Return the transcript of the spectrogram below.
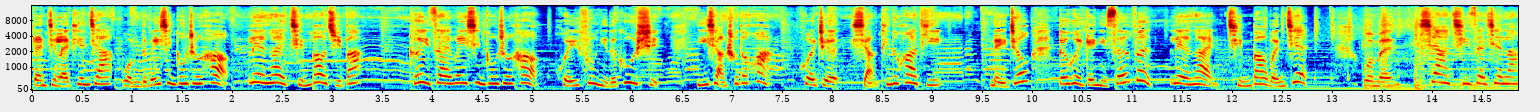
赶紧来添加我们的微信公众号“恋爱情报局”吧。可以在微信公众号回复你的故事、你想说的话或者想听的话题，每周都会给你三份恋爱情报文件。我们下期再见啦！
